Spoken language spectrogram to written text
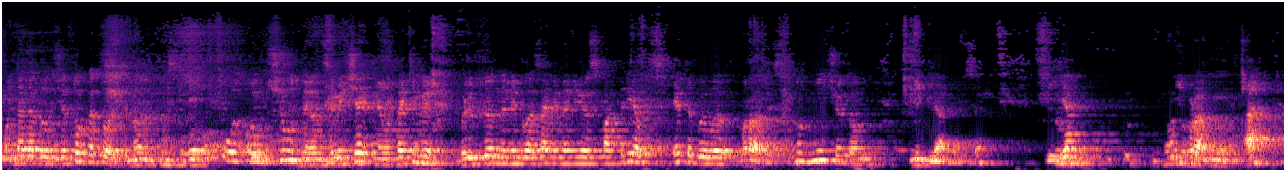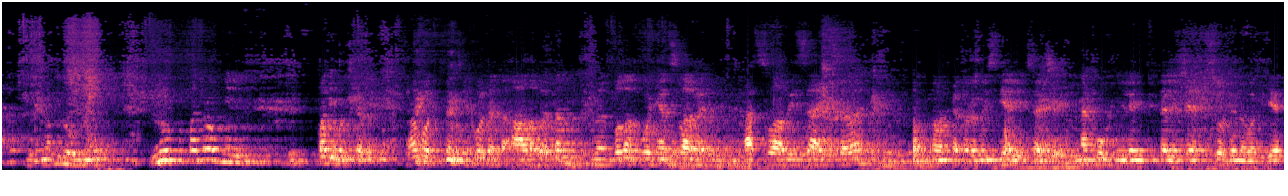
Он тогда был еще только-только, но он, он чудный, он замечательный, он такими влюбленными глазами на нее смотрел, это было в радость. Но мне что-то он не глянулся. Я неправда. А? Ну, поподробнее потом скажу. А вот, кстати, вот это Алла в этом балахоне от Славы, от Славы Зайцева, ну, который мы сняли, кстати, на кухне Леонида Витальевича Собинова, где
